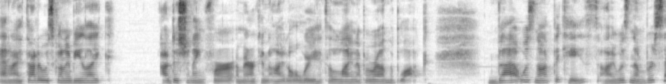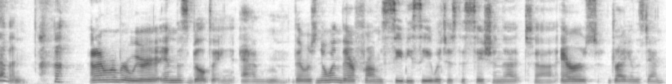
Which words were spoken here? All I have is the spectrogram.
And i thought it was going to be like auditioning for american idol where you had to line up around the block. That was not the case. I was number seven. And i remember we were in this building and there was no one there from cbc which is the station that uh, airs dragon's den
